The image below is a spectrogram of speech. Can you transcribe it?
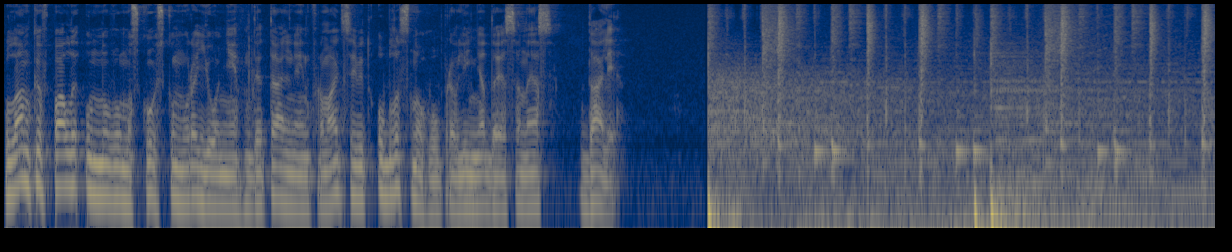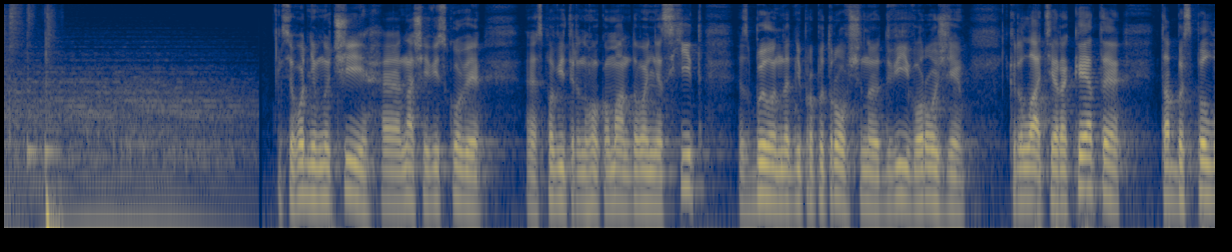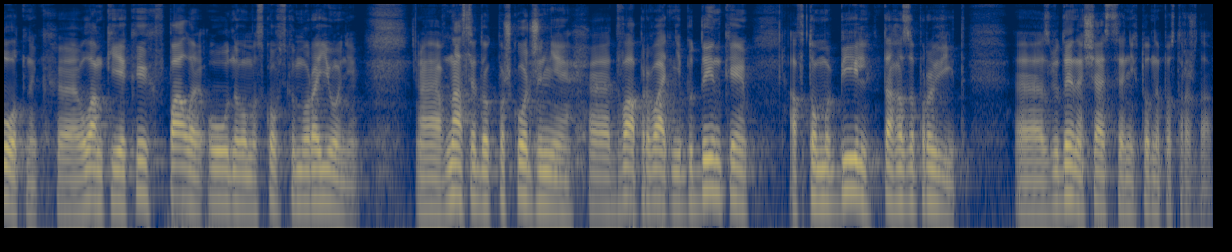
Уламки впали у Новомосковському районі. Детальна інформація від обласного управління ДСНС. Далі. Сьогодні вночі е, наші військові е, з повітряного командування Схід збили над Дніпропетровщиною дві ворожі крилаті ракети та безпілотник, е, уламки яких впали у Новомосковському районі. Внаслідок пошкоджені два приватні будинки, автомобіль та газопровід. З людей, на щастя, ніхто не постраждав.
